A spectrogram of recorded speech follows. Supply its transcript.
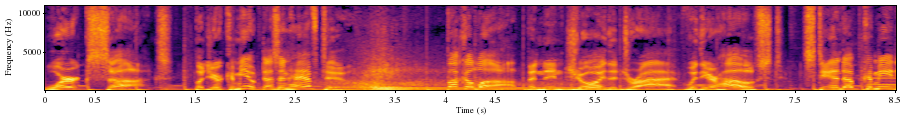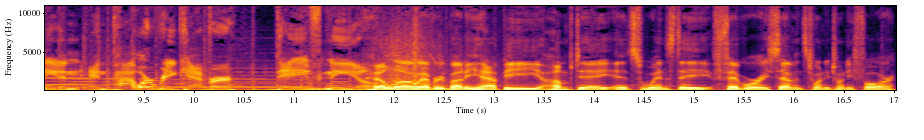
Work sucks, but your commute doesn't have to. Buckle up and enjoy the drive with your host, stand up comedian, and power recapper, Dave Neal. Hello, everybody. Happy Hump Day. It's Wednesday, February 7th, 2024.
